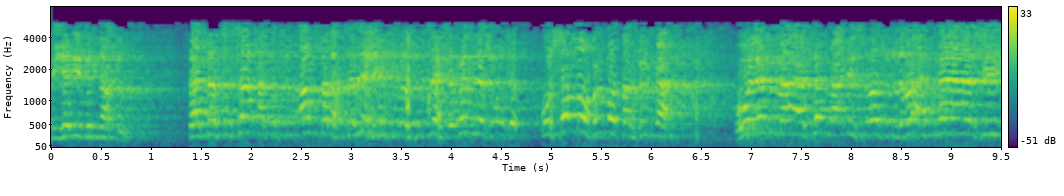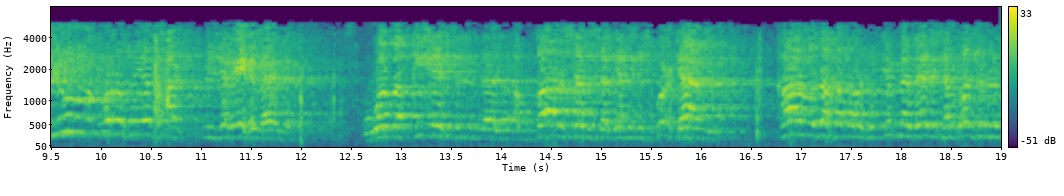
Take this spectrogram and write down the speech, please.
بجريد النقل فتتساقط في الأمطار حتى لحية رسول الله تبلت وصلوا في المطر في الماء. ولما أتم عليه الصلاة والسلام الناس يجرون والرسول يضحك من جريهم هذا. وبقية الأمطار سبسة يعني أسبوع كامل. قال ودخل رجل إما ذلك الرجل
